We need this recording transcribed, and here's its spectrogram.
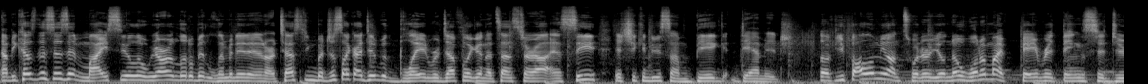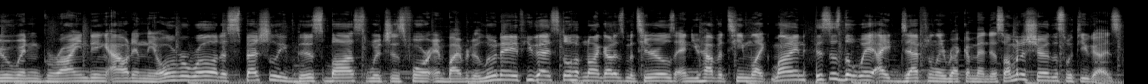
Now, because this isn't my Seele, we are a little bit limited in our testing, but just like I did with Blade, we're definitely going to test her out and see if she can do some big damage. So if you follow me on Twitter, you'll know one of my favorite things to do when grinding out in the overworld, especially this boss, which is for Imbibitor Lunae. If you guys still have not got his materials and you have a team like mine, this is the way I definitely recommend it. So I'm going to share this with you guys.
